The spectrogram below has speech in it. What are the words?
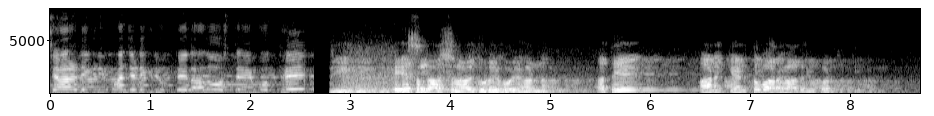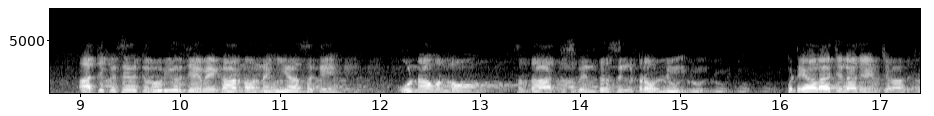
4 ਡਿਗਰੀ 5 ਡਿਗਰੀ ਉੱਤੇ ਲਾ ਲਓ, ਉਸ ਟਾਈਮ ਉੱਥੇ ਜੀ। ਇਹ ਸੰਘਰਸ਼ ਨਾਲ ਜੁੜੇ ਹੋਏ ਹਨ ਅਤੇ ਅਣਗਿਣਤ ਵਾਰ ਹਾਜ਼ਰੀ ਭਰ ਚੁੱਕੇ ਹਨ। ਅੱਜ ਕਿਸੇ ਜ਼ਰੂਰੀ ਰੁਝੇਵੇਂ ਕਾਰਨ ਉਹ ਨਹੀਂ ਆ ਸਕੇ। ਉਹਨਾਂ ਵੱਲੋਂ ਸਰਦਾਰ ਜਸਵਿੰਦਰ ਸਿੰਘ ਡਰੌਲੀ, ਪਟਿਆਲਾ ਜ਼ਿਲ੍ਹਾ ਦੇ ਇੰਚਾਰਜ,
